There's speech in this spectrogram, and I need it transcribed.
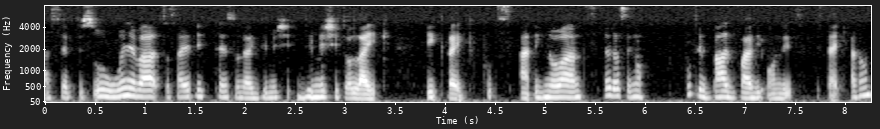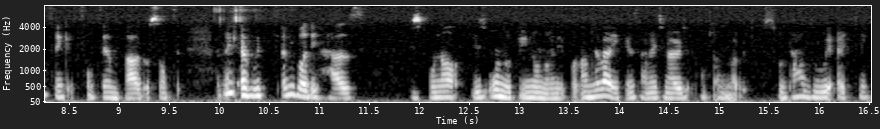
accept it. So whenever society tends to like diminish it, diminish it or like it like puts an ignorance, let us say no, put a bad value on it. It's like I don't think it's something bad or something. I think every everybody has his own his own opinion on it, but I'm never against arranged marriage or contract marriage. So that's the way I think.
